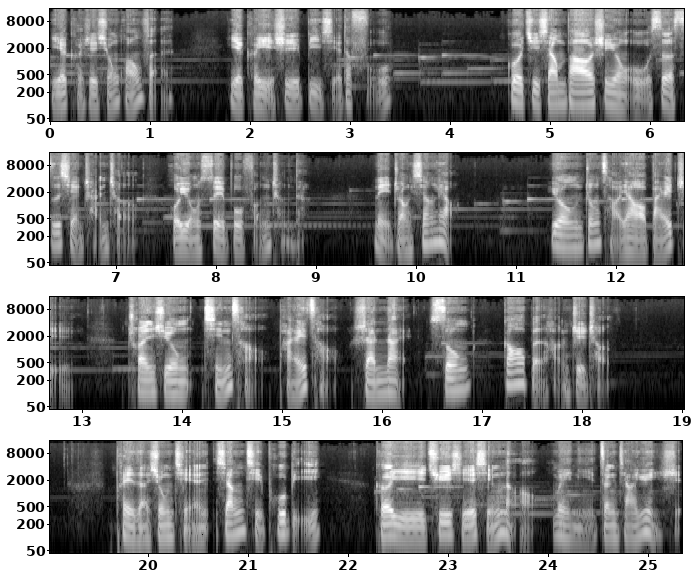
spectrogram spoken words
也可是雄黄粉，也可以是辟邪的符。过去香包是用五色丝线缠成，或用碎布缝成的，内装香料，用中草药白芷、川芎、芹草、排草、山奈、松、高本行制成。佩在胸前，香气扑鼻，可以驱邪醒脑，为你增加运势。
